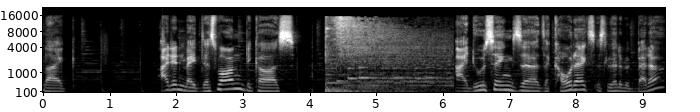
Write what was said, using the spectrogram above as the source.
Like, I didn't make this one because I do think the, the codex is a little bit better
